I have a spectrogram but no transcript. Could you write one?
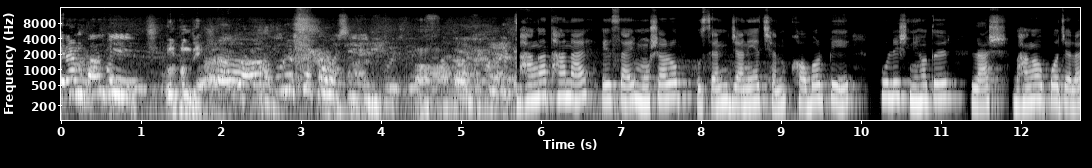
গ্রাম গুলপুন্দি ভাঙা থানার এসআই মোশাররফ হোসেন জানিয়েছেন খবর পেয়ে পুলিশ নিহতের লাশ ভাঙা উপজেলা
